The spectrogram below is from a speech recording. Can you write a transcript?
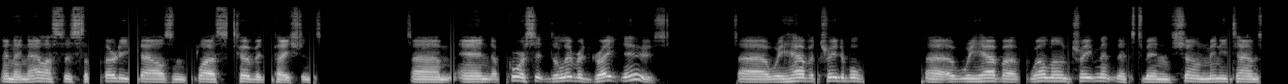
an analysis of 30,000 plus COVID patients. Um, and of course, it delivered great news. Uh, we have a treatable, uh, we have a well known treatment that's been shown many times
